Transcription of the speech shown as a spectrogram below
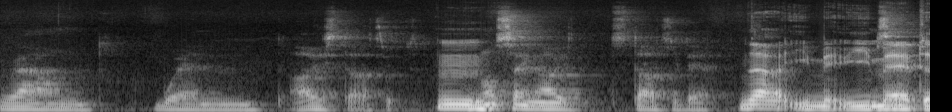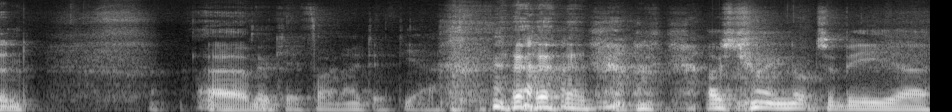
around when I started. I'm not saying I started it. no, you may, you may have done. Um, okay, fine, I did. Yeah, I was trying not to be, uh,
